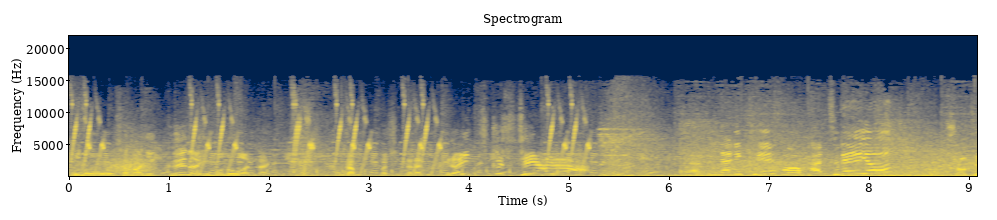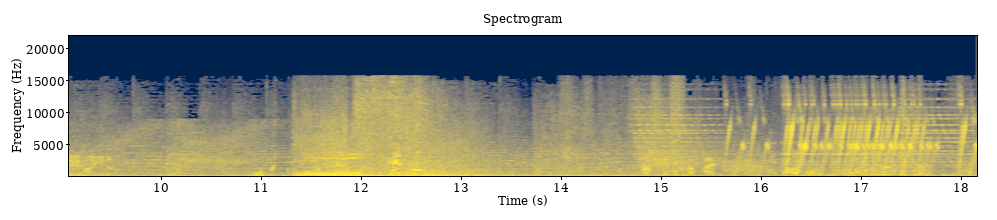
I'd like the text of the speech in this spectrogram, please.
この俺様に食えないものはない。片っ端から食らい尽くしてやる。雷警報発令よ射程範囲だ北東テンポ助けてくださいバボルに追われてるんです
